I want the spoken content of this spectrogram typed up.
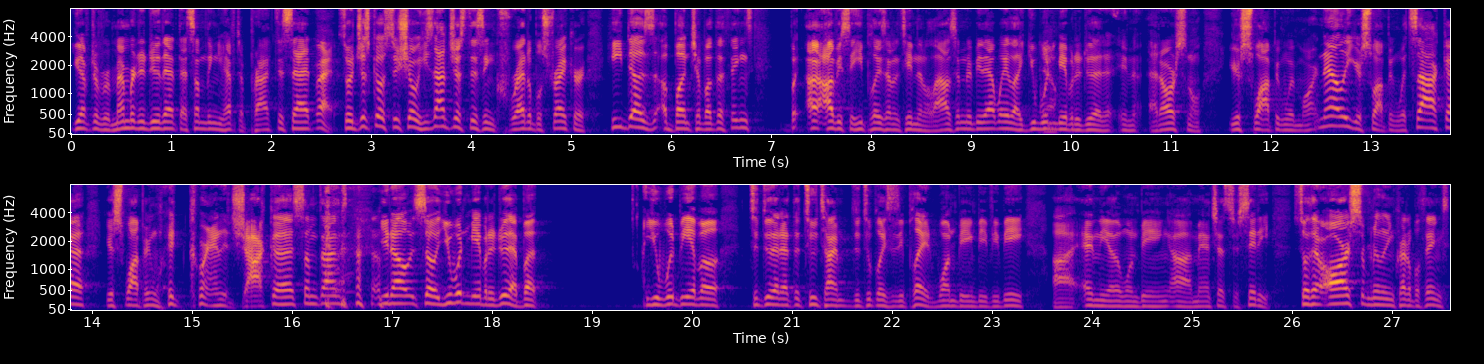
You have to remember to do that. That's something you have to practice at. Right. So it just goes to show he's not just this incredible striker. He does a bunch of other things. But uh, obviously, he plays on a team that allows him to be that way. Like you wouldn't be able to do that in, at Arsenal. You're swapping with Martinelli. You're swapping with Saka. You're swapping with Granit Xhaka sometimes. you know, so you wouldn't be able to do that. But you would be able to do that at the two time the two places he played, one being BVB uh, and the other one being uh, Manchester City. So there are some really incredible things.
